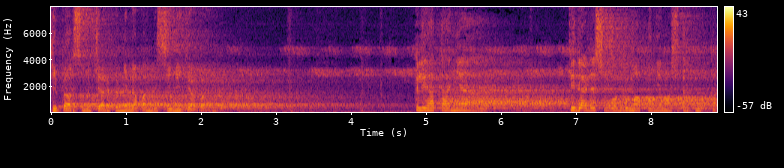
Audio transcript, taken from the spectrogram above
Kita harus mencari penginapan di sini, Jabar. Kelihatannya tidak ada sebuah rumah pun yang masih terbuka.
